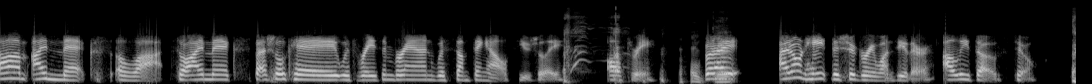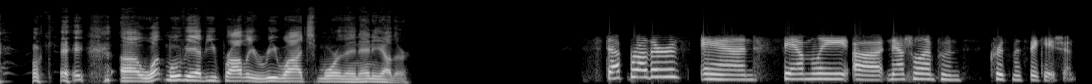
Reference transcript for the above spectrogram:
Um, I mix a lot. So I mix Special K with Raisin Bran with something else usually. All three. Okay. But I I don't hate the sugary ones either. I'll eat those too. Okay. Uh, what movie have you probably rewatched more than any other? Step Brothers and Family uh, National Lampoon's Christmas Vacation.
